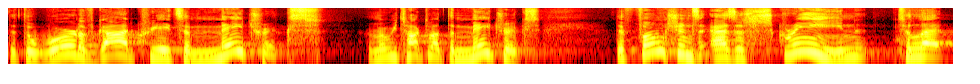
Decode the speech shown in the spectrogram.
that the Word of God creates a matrix. Remember, we talked about the matrix that functions as a screen to, let,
